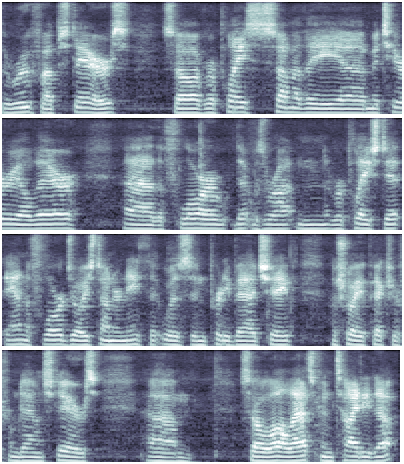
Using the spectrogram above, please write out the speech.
the roof upstairs. So I've replaced some of the uh, material there. Uh, the floor that was rotten, replaced it, and the floor joist underneath it was in pretty bad shape. I'll show you a picture from downstairs. Um, so all that's been tidied up.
